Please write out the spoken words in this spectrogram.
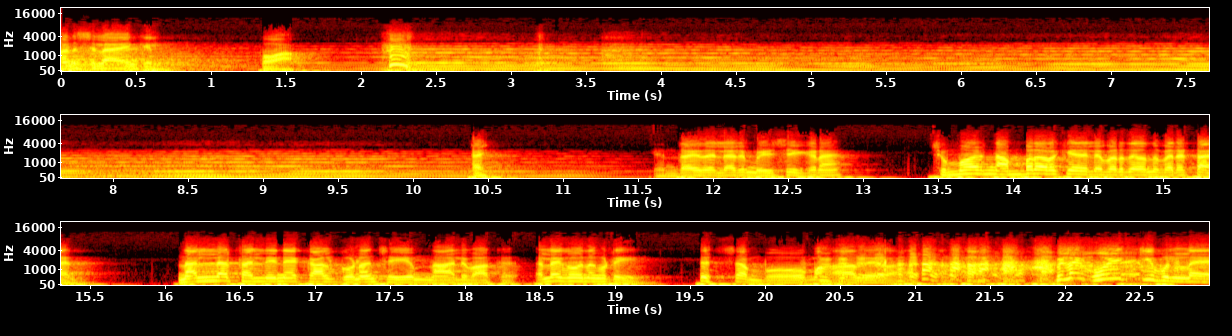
മനസ്സിലായെങ്കിൽ പോവാം. എന്താ ഇതെല്ലാരും വീഴ്ചയിക്കണേ ചുമ്മാ ഒരു നമ്പർ ഇറക്കിയതല്ലേ വെറുതെ ഒന്ന് വരട്ടാൻ? നല്ല തല്ലിനേക്കാൾ ഗുണം ചെയ്യും നാല് വാക്ക്. അല്ലേ ഗോവിന്ദൻകുട്ടി? ശംഭോ മഹാദേവ. പിള്ളേ ഒഴുക്കി പിള്ളേ.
